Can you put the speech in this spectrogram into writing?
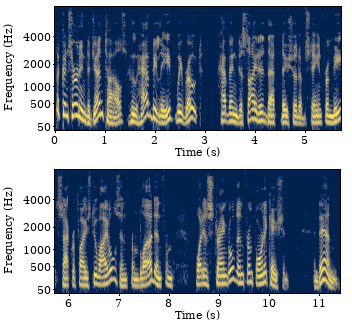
But concerning the Gentiles who have believed, we wrote, having decided that they should abstain from meat sacrificed to idols and from blood and from what is strangled and from fornication. And then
